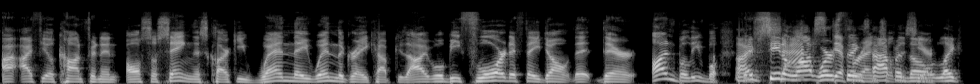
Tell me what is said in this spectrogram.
I, I feel confident also saying this, Clarky, when they win the Grey Cup, because I will be floored if they don't. That they're unbelievable. Their I've seen a lot worse things happen though. year. Like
